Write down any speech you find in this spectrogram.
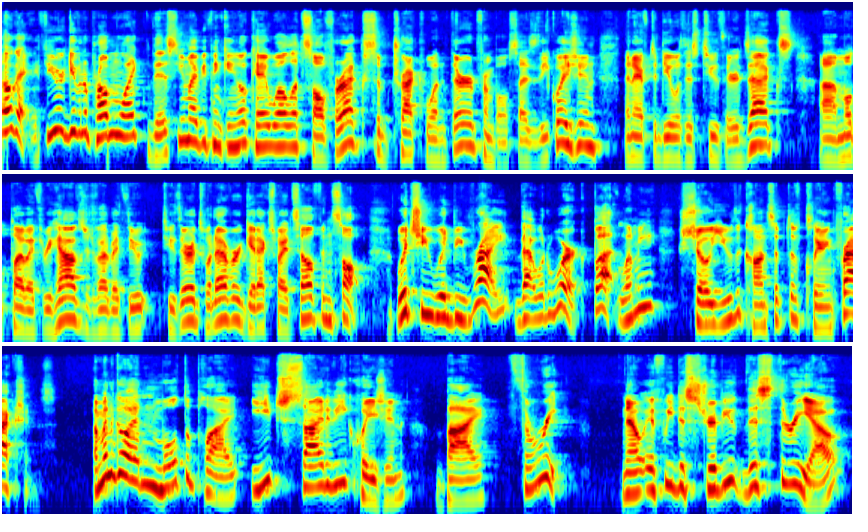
Okay, if you are given a problem like this, you might be thinking, okay, well, let's solve for x, subtract 1 third from both sides of the equation, then I have to deal with this 2 thirds x, uh, multiply by 3 halves, or divide by th 2 thirds, whatever, get x by itself, and solve. Which you would be right, that would work, but let me show you the concept of clearing fractions. I'm going to go ahead and multiply each side of the equation by 3. Now, if we distribute this 3 out,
